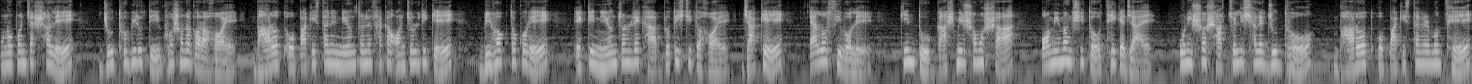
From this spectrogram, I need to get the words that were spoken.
ঊনপঞ্চাশ সালে যুদ্ধবিরতি ঘোষণা করা হয়। ভারত ও পাকিস্তানের নিয়ন্ত্রণে থাকা অঞ্চলটিকে বিভক্ত করে একটি নিয়ন্ত্রণ রেখা প্রতিষ্ঠিত হয়, যাকে এলওসি বলে। কিন্তু কাশ্মীর সমস্যা অমীমাংসিত থেকে যায়। উনিশশো সাতচল্লিশ সালের যুদ্ধ ভারত ও পাকিস্তানের মধ্যে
